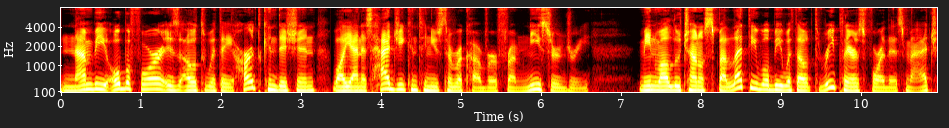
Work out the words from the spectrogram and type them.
Nnamdi Ofoborh is out with a heart condition, while Ianis Hagi continues to recover from knee surgery. Meanwhile, Luciano Spalletti will be without three players for this match.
